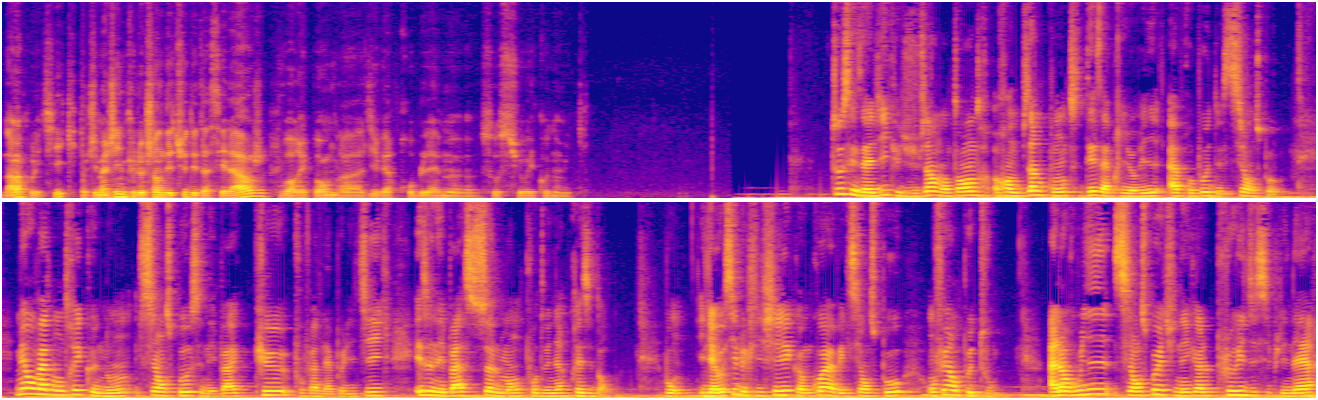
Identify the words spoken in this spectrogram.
dans la politique. J'imagine que le champ d'études est assez large, pour pouvoir répondre à divers problèmes socio-économiques. Tous ces avis que tu viens d'entendre rendent bien compte des a priori à propos de Sciences Po. Mais on va te montrer que non, Sciences Po ce n'est pas que pour faire de la politique et ce n'est pas seulement pour devenir président. Bon, il y a aussi le cliché comme quoi avec Sciences Po on fait un peu tout. Alors oui, Sciences Po est une école pluridisciplinaire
